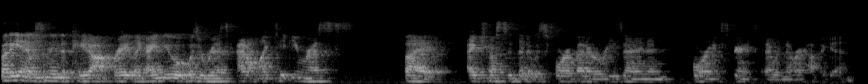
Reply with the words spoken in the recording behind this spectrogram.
but again, it was something that paid off, right? Like I knew it was a risk. I don't like taking risks, but I trusted that it was for a better reason and for an experience that I would never have again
